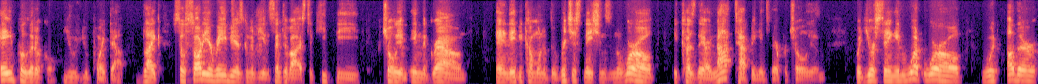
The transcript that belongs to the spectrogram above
apolitical you you point out like so saudi arabia is going to be incentivized to keep the petroleum in the ground and they become one of the richest nations in the world because they are not tapping into their petroleum. But you're saying, in what world would other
